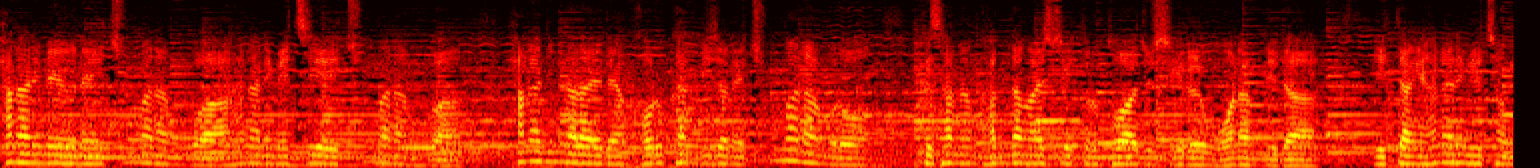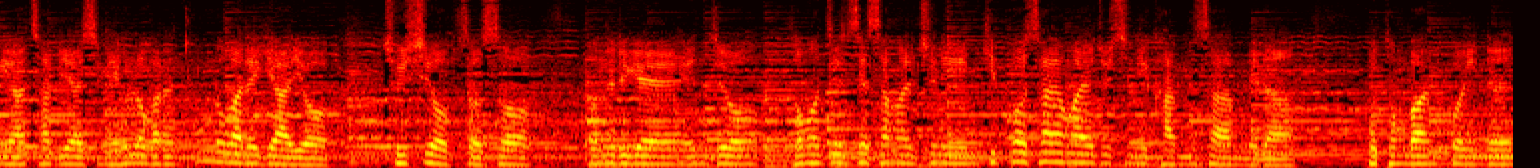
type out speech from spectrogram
하나님의 은혜의 충만함과 하나님의 지혜의 충만함과 하나님 나라에 대한 거룩한 비전의 충만함으로 그 사명 감당할 수 있도록 도와주시기를 원합니다. 이 땅에 하나님의 정의와 자비하심이 흘러가는 통로가 되게 하여 주시옵소서. 오늘에게 엔조 더 멋진 세상을 주님 기뻐 사용하여 주시니 감사합니다. 고통받고 있는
